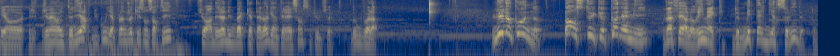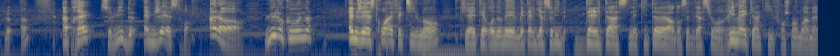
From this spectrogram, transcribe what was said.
Et euh, j'ai même envie de te dire, du coup, il y a plein de jeux qui sont sortis, tu auras déjà du back catalogue intéressant si tu le souhaites. Donc voilà. Ludokun, penses-tu que Konami va faire le remake de Metal Gear Solid, donc le 1, après celui de MGS3 Alors, Ludokun, MGS3 effectivement, qui a été renommé Metal Gear Solid Delta Snake Eater dans cette version remake, hein, qui franchement moi-même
